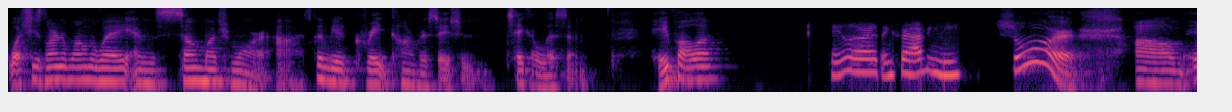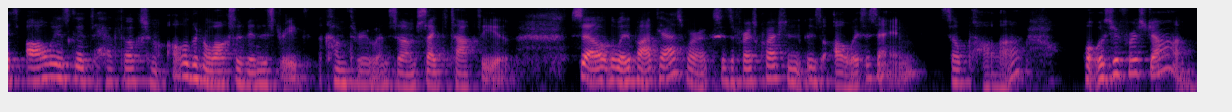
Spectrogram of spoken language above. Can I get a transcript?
what she's learned along the way, and so much more. Uh, it's going to be a great conversation. Take a listen. Hey, Paula. Hey, Laura. Thanks for having me. Sure. Um, it's always good to have folks from all different walks of industry come through. And so I'm psyched to talk to you. So, the way the podcast works is the first question is always the same. So, Paula, what was your first job?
